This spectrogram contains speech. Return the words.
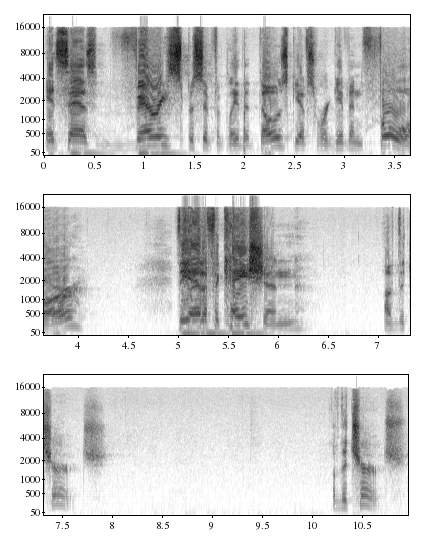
it says very specifically that those gifts were given for the edification of the church. Of the church.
